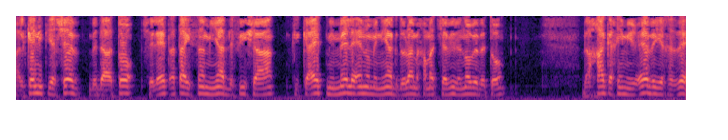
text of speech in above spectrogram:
על כן התיישב בדעתו שלעת עתה ייסע מיד לפי שעה, כי כעת ממילא אין לו מניעה גדולה מחמת שאביו אינו בביתו, ואחר כך אם יראה ויחזה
